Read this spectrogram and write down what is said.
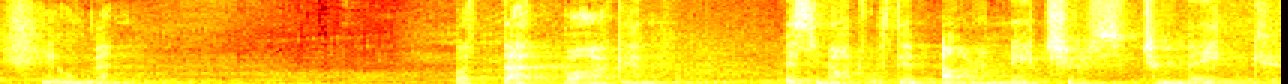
human. But that bargain is not within our natures to make.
